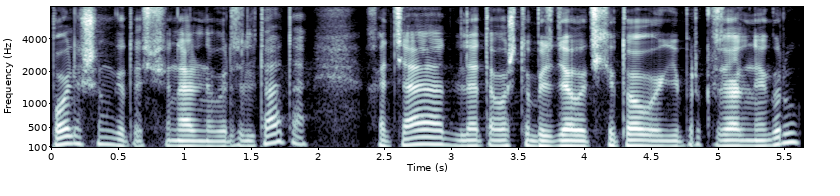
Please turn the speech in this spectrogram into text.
полишинга, то есть финального результата. Хотя для того, чтобы сделать хитовую гиперказуальную игру,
